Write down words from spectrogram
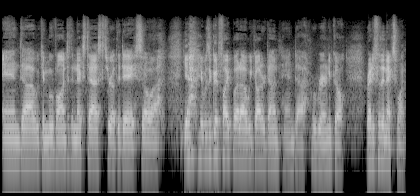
and uh, we can move on to the next task throughout the day. So uh, yeah, it was a good fight, but uh, we got her done, and uh, we're ready to go. Ready for the next one.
